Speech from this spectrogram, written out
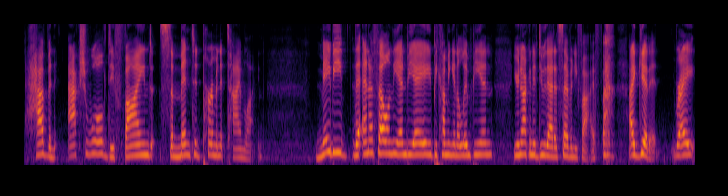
have an actual defined cemented permanent timeline maybe the NFL and the NBA becoming an Olympian, you're not going to do that at 75. I get it, right?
